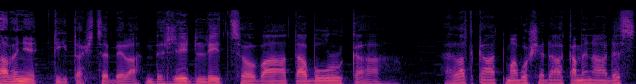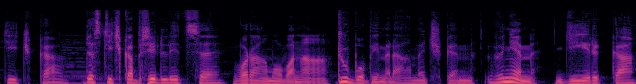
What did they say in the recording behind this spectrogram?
Hlavně v té tašce byla břidlicová tabulka. Hladká tmavošedá kamenná destička, destička břidlice, vorámovaná dubovým rámečkem, v něm dírka,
